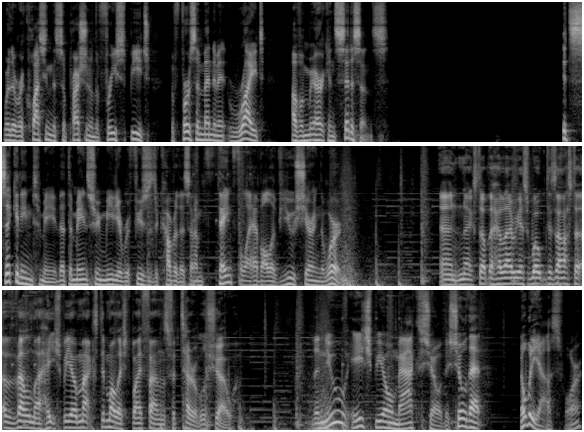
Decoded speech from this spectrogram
where they're requesting the suppression of the free speech, the First Amendment right of American citizens. It's sickening to me that the mainstream media refuses to cover this, and I'm thankful I have all of you sharing the word. And next up, the hilarious woke disaster of Velma, HBO Max demolished by fans for terrible show. The new HBO Max show, the show that nobody asked for,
